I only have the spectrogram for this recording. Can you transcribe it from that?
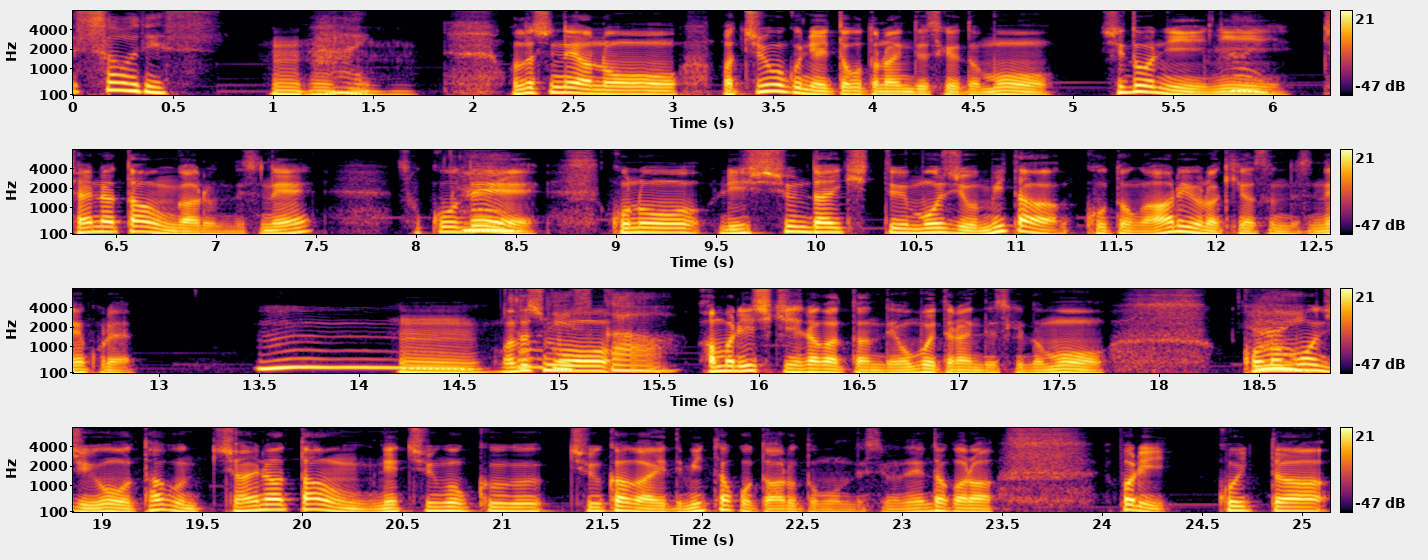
そうです。はい。私ねあの、まあ、中国には行ったことないんですけれどもシドニーはにい。チャイナタウンがあるんですね、そこで、この立春大吉っていう文字を見たことがあるような気がするんですねこれ。うーん。うん。私もあんまり意識しなかったんで覚えてないんですけどもこの文字を多分チャイナタウンね中国中華街で見たことあると思うんですよね。だからやっぱりこういった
